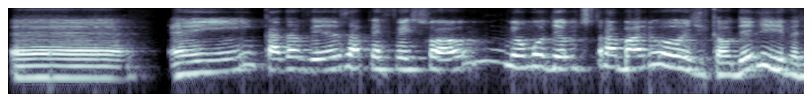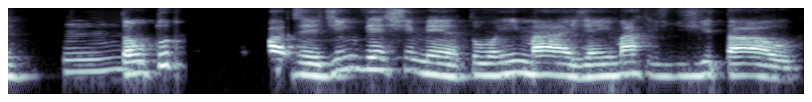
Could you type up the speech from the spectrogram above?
é, é em cada vez aperfeiçoar o meu modelo de trabalho hoje, que é o delivery. Hum. Então, tudo que fazer de investimento em imagem, em marketing digital,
